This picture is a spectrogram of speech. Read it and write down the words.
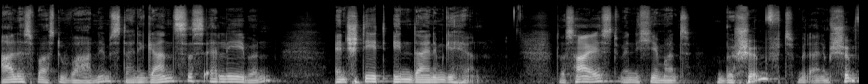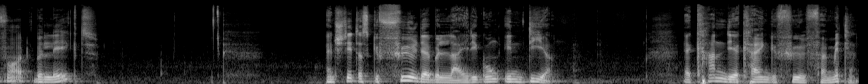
alles, was du wahrnimmst, dein ganzes Erleben, entsteht in deinem Gehirn. Das heißt, wenn dich jemand beschimpft, mit einem Schimpfwort belegt, entsteht das Gefühl der Beleidigung in dir. Er kann dir kein Gefühl vermitteln.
